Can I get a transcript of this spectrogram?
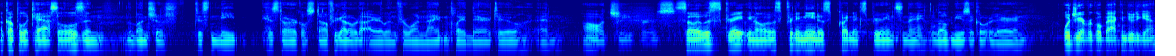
a couple of castles and a bunch of just neat historical stuff. We got over to Ireland for one night and played there too, and Oh, jeepers. so it was great. You know, it was pretty neat. It was quite an experience, and they love music over there. And Would you ever go back and do it again?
